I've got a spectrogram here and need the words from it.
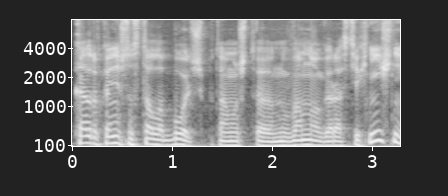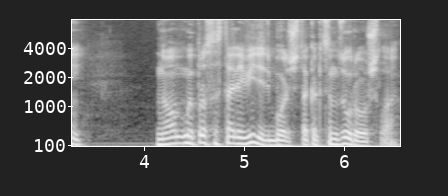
кадров, конечно, стало больше, потому что ну, во много раз техничней, но мы просто стали видеть больше, так как цензура ушла.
